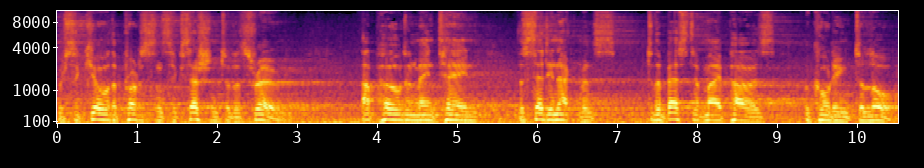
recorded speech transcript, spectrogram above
which secure the Protestant succession to the throne, uphold and maintain the said enactments to the best of my powers according to law.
